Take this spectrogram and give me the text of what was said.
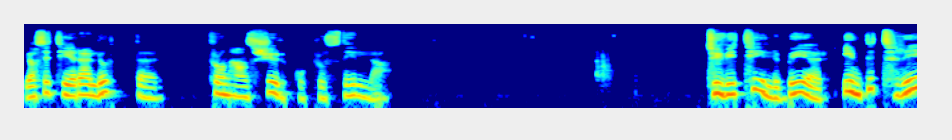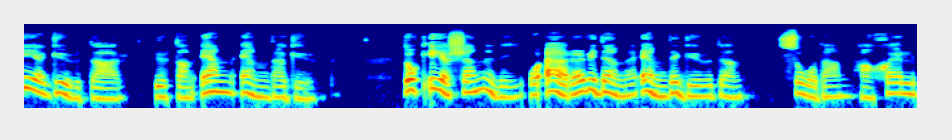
Jag citerar Luther från hans kyrkoprostilla. Ty vi tillber inte tre gudar utan en enda Gud. Dock erkänner vi och ärar vi denne ende guden sådan han själv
